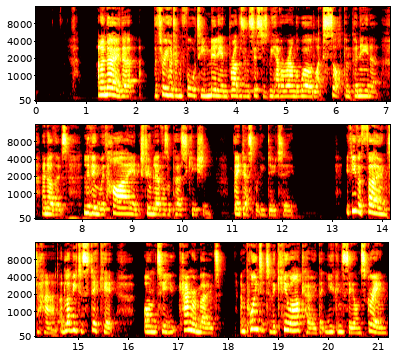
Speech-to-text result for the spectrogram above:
And I know that the 340 million brothers and sisters we have around the world, like SOP and Penina and others, living with high and extreme levels of persecution, they desperately do too. If you have a phone to hand, I'd love you to stick it onto camera mode and point it to the QR code that you can see on screen.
